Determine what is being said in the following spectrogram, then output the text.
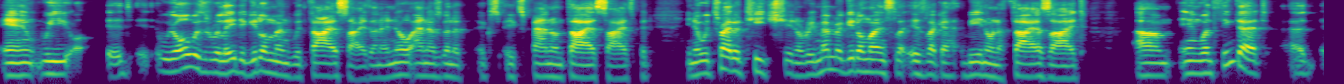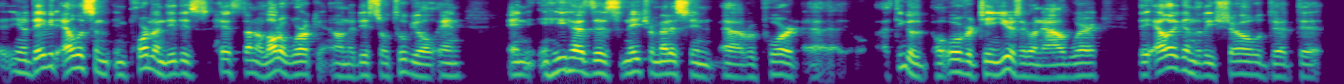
And we it, it- we always relate the Gittleman with thiazides, and I know Anna's going to ex- expand on thiazides, but you know we try to teach. You know, remember Gittleman is like, is like a, being on a thiazide. Um, and one thing that uh, you know David Ellison in Portland did is has done a lot of work on the distal tubule, and and he has this Nature Medicine uh, report. Uh, I think it was over ten years ago now, where they elegantly showed that the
